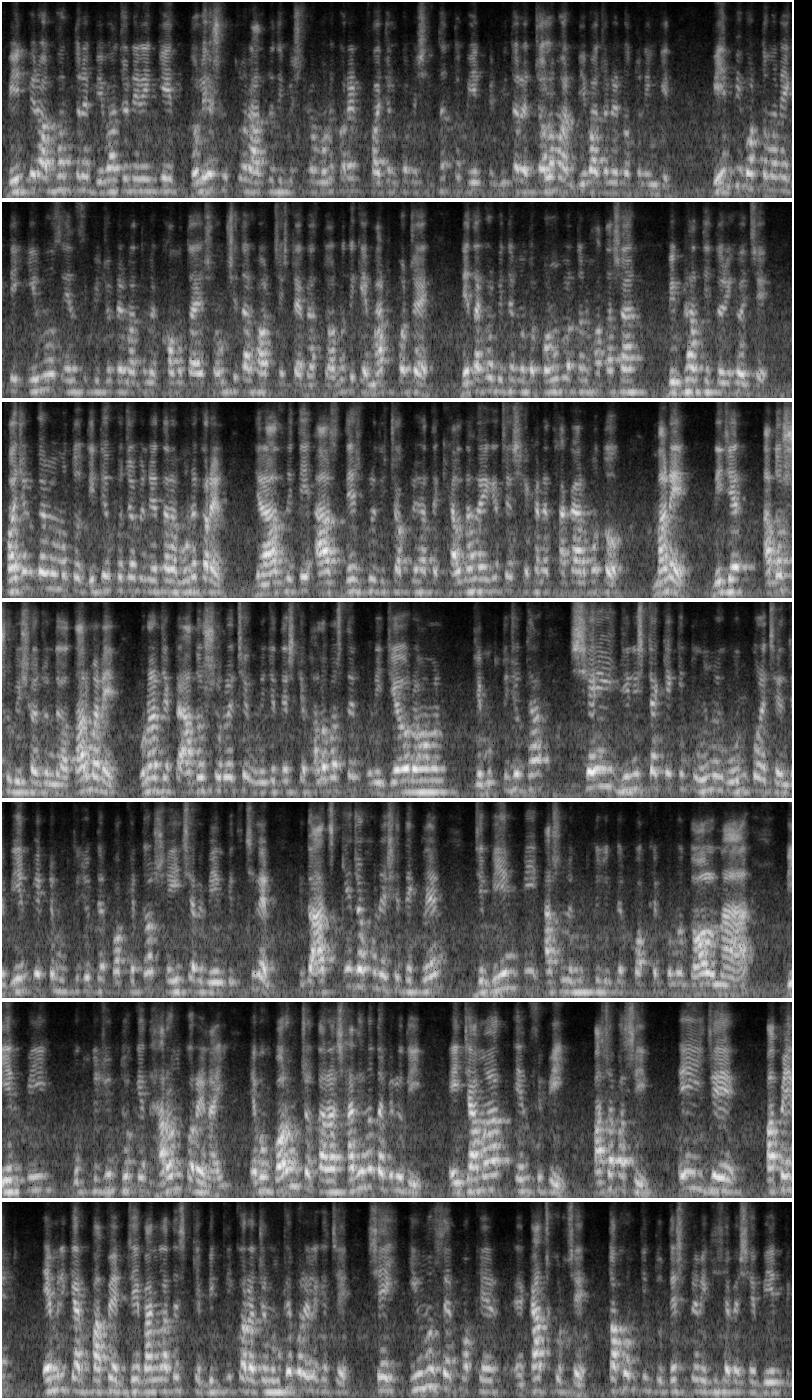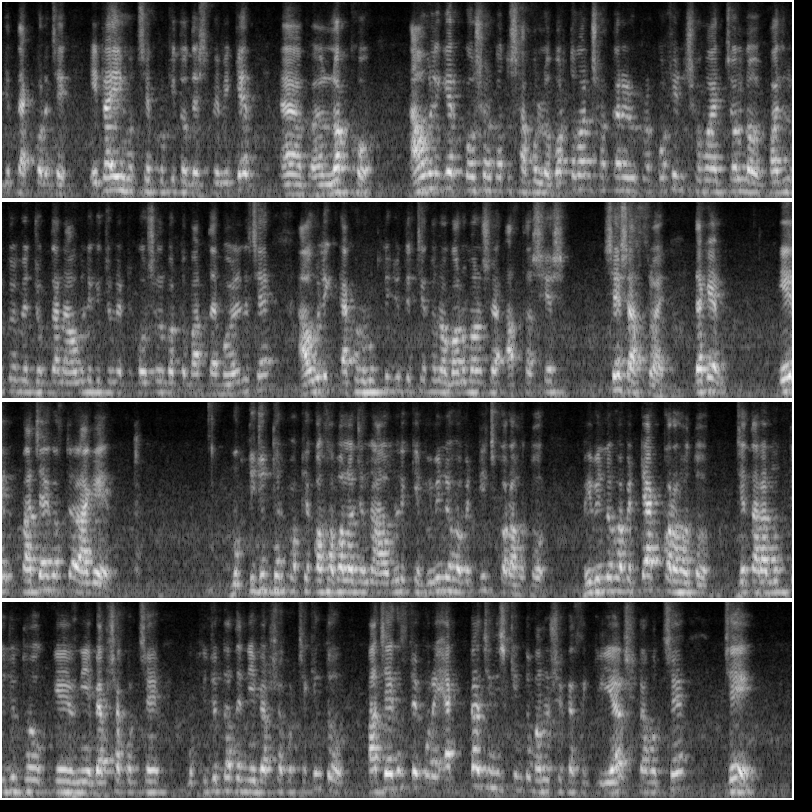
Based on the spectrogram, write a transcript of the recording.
বিএনপির অভ্যন্তরে বিভাজনের ইঙ্গিত, দলীয় সূত্র রাজনৈতিক বিশ্লেষক মনে করেন, ফয়জল কবির সিদ্ধান্ত বিএনপির ভিতরে চলমান বিভাজনের নতুন ইঙ্গিত। বিএনপি বর্তমানে একটি ইউনুস এনসিপি জোটের মাধ্যমে ক্ষমতায় সংশীদার হওয়ার চেষ্টায় ব্যস্ত। অন্যদিকে মাঠ পর্যায়ে নেতাকর্মীদের মতো ক্রমবর্ধন হতাশা, বিভ্রান্তি তৈরি হয়েছে। ফয়জল কবির মতো দ্বিতীয় প্রজন্মের নেতারা মনে করেন যে, রাজনীতি আজ দেশ বিরোধী চক্রের হাতে খেলনা হয়ে গেছে, সেখানে থাকার মতো মানে নিজের আদর্শ বিসর্জন দেওয়া। তার মানে ওনার যে একটা আদর্শ রয়েছে, উনি যে দেশকে ভালোবাসতেন, উনি জিয়াউর রহমান যে মুক্তিযোদ্ধা, সেই জিনিসটাকে কিন্তু উনি উন করেছেন যে বিএনপি একটা মুক্তিযুদ্ধের পক্ষের দল, সেই হিসাবে বিএনপিতে ছিলেন। কিন্তু আজকে যখন এসে দেখলেন যে বিএনপি আসলে মুক্তিযুদ্ধের পক্ষের কোনো দল না, বিএনপি মুক্তিযুদ্ধকে ধারণ করে নাই, এবং বরঞ্চ তারা স্বাধীনতা বিরোধী এই জামাত, এনসিপি পাশাপাশি এই যে পাপেট আমেরিকার পাপেট যে বাংলাদেশকে বিক্রি করার জন্য উঠে পড়ে লেগেছে, সেই ইউনুসের পক্ষে কাজ করছে, তখন কিন্তু দেশপ্রেমিক হিসেবে সে বিএনপিকে ত্যাগ করেছে। এটাই হচ্ছে প্রকৃত দেশপ্রেমিকের লক্ষ্য। আওয়ামী লীগের কৌশলগত সাফল্য, বর্তমান সরকারের উপর কঠিন ফজল যোগদান আওয়ামী লীগের জন্য একটি কৌশলগত বার্তায় বলে এনেছে। আওয়ামী লীগ এখন মুক্তিযুদ্ধের চেতনা গণমানুষের আস্থার শেষ শেষ আশ্রয়। দেখেন, এর পাঁচই আগস্টের আগে মুক্তিযুদ্ধের পক্ষে কথা বলার জন্য আওয়ামী লীগকে বিভিন্নভাবে টিচ করা হতো। বিভিন্নভাবে ট্যাগ করা হতো যে তারা মুক্তিযুদ্ধকে নিয়ে ব্যবসা করছে, মুক্তিযোদ্ধাদের নিয়ে ব্যবসা করছে। কিন্তু পাঁচই আগস্টের পরে একটা জিনিস কিন্তু মানুষের কাছে ক্লিয়ার সেটা হচ্ছে যে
